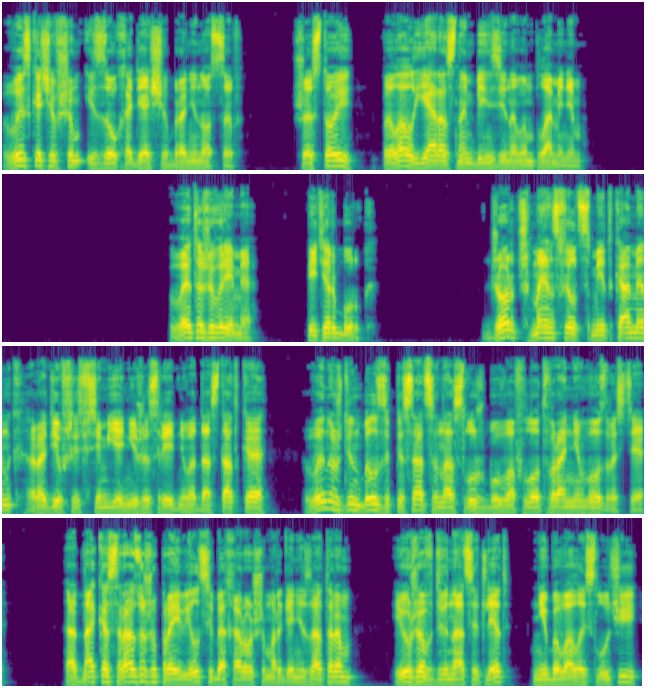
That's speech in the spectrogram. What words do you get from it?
выскочившим из-за уходящих броненосцев. Шестой пылал яростным бензиновым пламенем. В это же время. Петербург. Джордж Мэнсфилд Смит Каминг, родившись в семье ниже среднего достатка, вынужден был записаться на службу во флот в раннем возрасте, однако сразу же проявил себя хорошим организатором и уже в 12 лет, небывалый случай,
